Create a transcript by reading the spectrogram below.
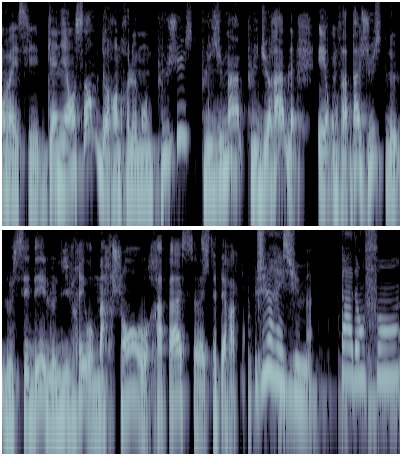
On va essayer de gagner ensemble, de rendre le monde plus juste, plus humain, plus durable, et on va pas juste le, le céder, le livrer aux marchands, aux rapaces, etc. Je résume. Pas d'enfants,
